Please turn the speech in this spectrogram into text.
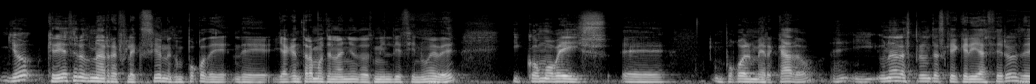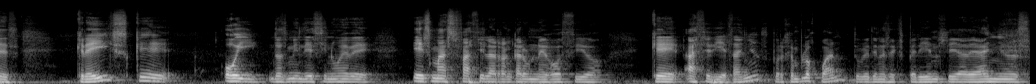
yo quería haceros unas reflexiones un poco de, de ya que entramos en el año 2019 y cómo veis eh, un poco el mercado. ¿eh? Y una de las preguntas que quería haceros es, ¿creéis que hoy, 2019, es más fácil arrancar un negocio que hace 10 años? Por ejemplo, Juan, tú que tienes experiencia de años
